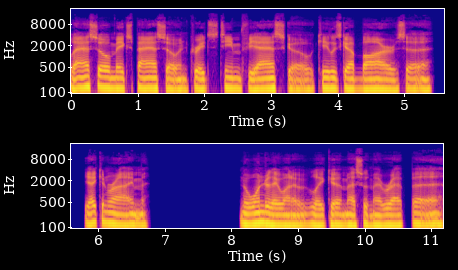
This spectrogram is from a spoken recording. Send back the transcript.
Lasso makes passo and creates team fiasco. Keeley's got bars. Uh, yeah, I can rhyme. No wonder they want to like uh, mess with my rep. Uh,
